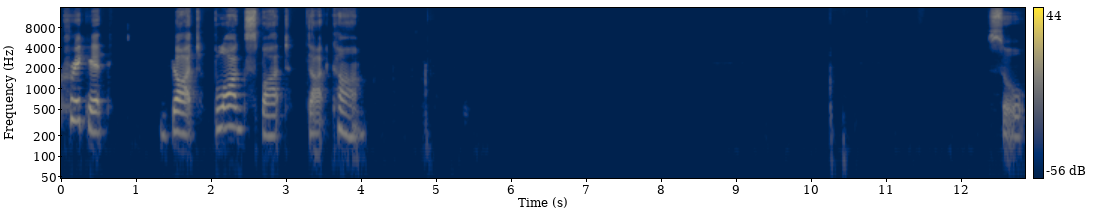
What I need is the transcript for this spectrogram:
cricket.blogspot.com. So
